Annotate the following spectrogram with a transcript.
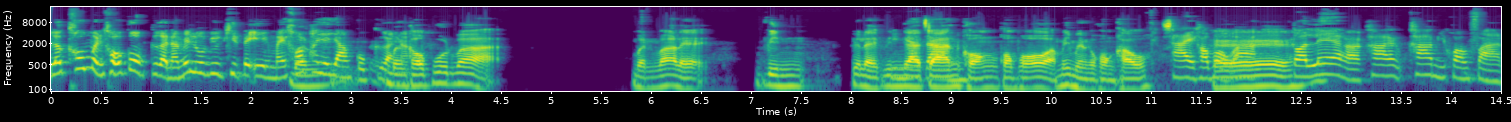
แล้วเขาเหมือนเขากบเกลื่อนนะไม่รู้บิวคิดไปเองไหมเขาพยายามกบเกลื่อนเหมือนนะเขาพูดว่า เหมือนว่าอะไรวิน คืออะไรวิญญาจารย์ของของพออะไม่เหมือนกับของเขา ใช่เขาบอกว่าเออตอนแรกอะข้าข้ามีความฝัน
